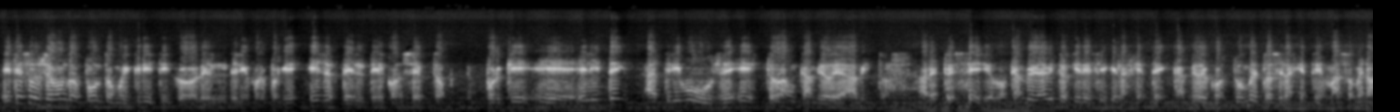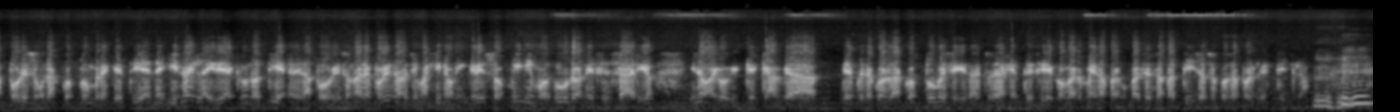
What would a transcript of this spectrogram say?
Este es un segundo punto muy crítico del, informe, porque es del, concepto, porque eh, el INDEC atribuye esto a un cambio de hábitos. Ahora, esto es serio, un cambio de hábitos quiere decir que la gente cambio de costumbre, entonces la gente es más o menos pobre según las costumbres que tiene, y no es la idea que uno tiene de la pobreza. No, la pobreza no se imagina un ingreso mínimo, duro, necesario, y no algo que, cambia después de acuerdo a las costumbres y que entonces la gente decide comer menos para comprarse zapatillas o cosas por el estilo.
